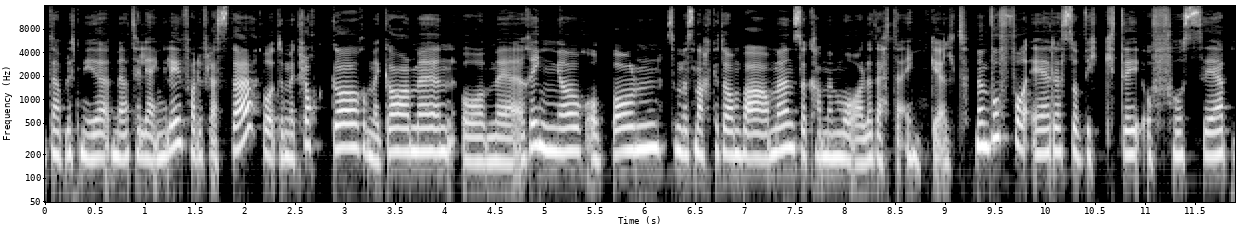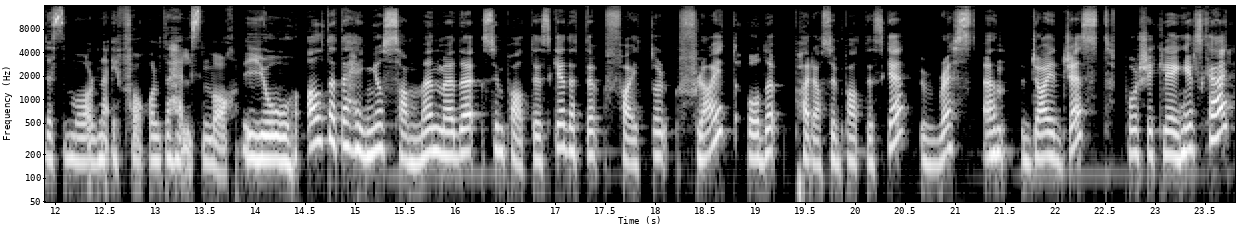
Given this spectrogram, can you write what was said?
det har blitt mye mer tilgjengelig for de fleste, både med klokker, med Garmin og med ringer og bånd, som vi snakket om på armen, så kan vi måle dette enkelt. Men hvorfor er det så viktig å få se på disse målene i forhold til helsen vår? Jo, alt dette henger jo sammen med det sympatiske, dette fight or flight, og det parasympatiske, rest and digest på skikkelig engelsk her,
